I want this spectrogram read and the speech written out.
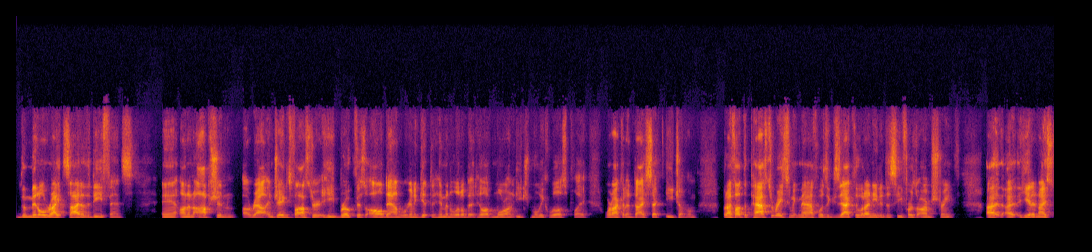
the middle right side of the defense and on an option uh, route. And James Foster, he broke this all down. We're going to get to him in a little bit. He'll have more on each Malik Willis play. We're not going to dissect each of them, but I thought the pass to Racey McMath was exactly what I needed to see for his arm strength. I, I, he had a nice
